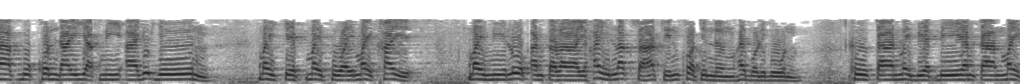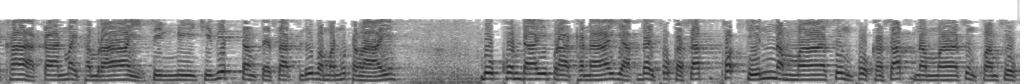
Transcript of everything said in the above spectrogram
หากบุคคลใดอยากมีอายุยืน ไม่เจ็บไม่ป่วยไม่ไข้ไม่มีโรคอันตรายให้รักษาศีลข้อที่หนึ่งให้บริบูรณ์ คือการไม่เบียดเบียน การไม่ฆ่า การไม่ทำร้าย สิ่งมีชีวิตตั้งแต่สัตว์หรือว่ามนุษย์ทั้งหลาย บุคคลใดปรารถนาอยากได้โภคทรัพย์เพราะศีลนำมาซึ่งโภคทรัพย์นำมาซึ่งความสุข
